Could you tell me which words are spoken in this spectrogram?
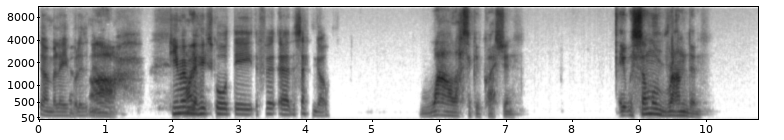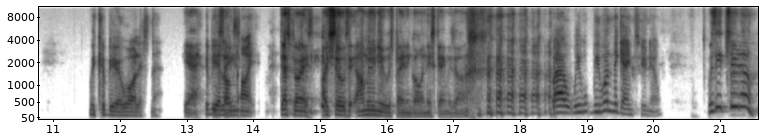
It's unbelievable, isn't it? Ah. Do you remember I, who scored the the, uh, the second goal? Wow, that's a good question. It was someone random. We could be a while, listener. Yeah, it could be a long night. Let's be honest. I still think Almunia was playing and goal in this game as well. well, we we won the game 2 0. Was it 2 0?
